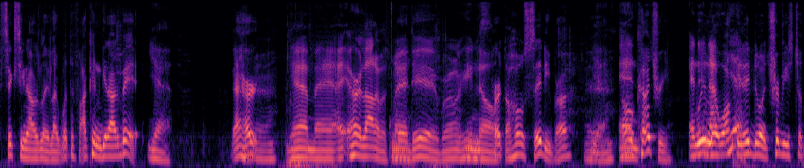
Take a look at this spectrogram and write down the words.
16 hours later, like what the fuck? I couldn't get out of bed. Yeah. That hurt. Yeah. Yeah, man. It hurt a lot of us, Man, man. it did, bro. He You know. Hurt the whole city, bro. Yeah. The whole And- country. And- we in Milwaukee, yeah. they doing tributes to,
